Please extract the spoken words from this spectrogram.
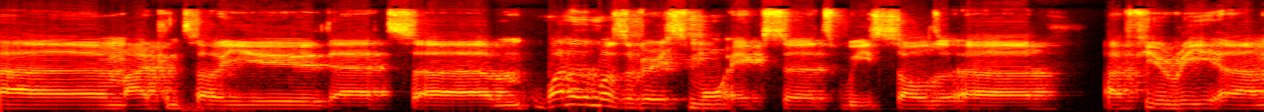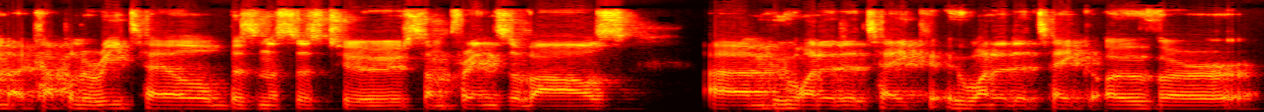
Um, I can tell you that um, one of them was a very small exit. We sold uh, a few, re- um, a couple of retail businesses to some friends of ours um, who wanted to take who wanted to take over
